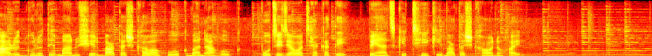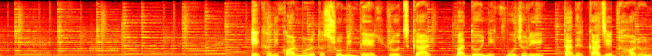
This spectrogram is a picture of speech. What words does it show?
আড়তগুলোতে মানুষের বাতাস খাওয়া হোক বা না হোক, পচে যাওয়া ঠেকাতে পেঁয়াজকে ঠিকই বাতাস খাওয়ানো হয়। এখানে কর্মরত শ্রমিকদের রোজগার বা দৈনিক মজুরি তাদের কাজের ধরন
